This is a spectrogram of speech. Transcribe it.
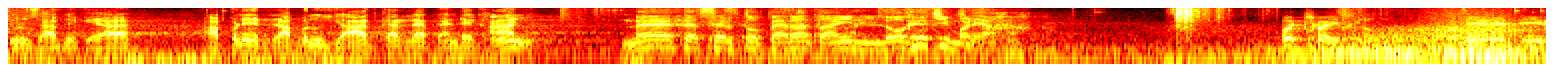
ਗੁਰੂ ਸਾਹਿਬ ਨੇ ਕਿਹਾ, ਆਪਣੇ ਰੱਬ ਨੂੰ ਯਾਦ ਕਰ ਲੈ ਪੈਂਡੇ ਖਾਨ। ਮੈਂ ਤੇ ਸਿਰ ਤੋਂ ਪੈਰਾਂ ਤਾਈਂ ਲੋਹੇ 'ਚ ਹੀ ਮੜਿਆ ਹਾਂ। ਪੁੱਛੋ ਇਸ ਨੂੰ। ਮੇਰੇ ਤੀਰ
